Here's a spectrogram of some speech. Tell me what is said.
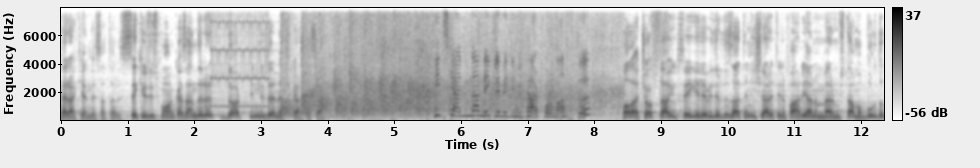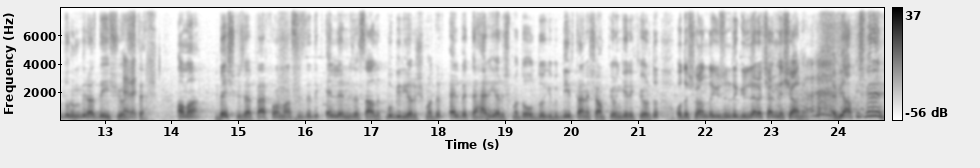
Perakende satarız. 800 puan kazandırır. 4000'in üzerine çıkar kasa. Hiç kendimden beklemediğim bir performanstı. Valla çok daha yükseğe gelebilirdi. Zaten işaretini Fahriye Hanım vermişti ama burada durum biraz değişiyor Evet. işte. Ama 5 güzel performans izledik. Ellerinize sağlık. Bu bir yarışmadır. Elbette her yarışmada olduğu gibi bir tane şampiyon gerekiyordu. O da şu anda yüzünde güller açan Neşe Hanım. E bir alkış verin.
